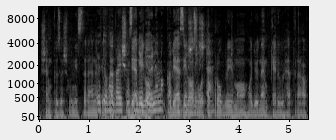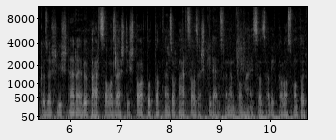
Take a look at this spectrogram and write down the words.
sem közös miniszterelnök. Ő továbbra is azt mondja, hogy ő nem akar ugye eddig az listát. volt a probléma, hogy ő nem kerülhet rá a közös listára, erről pártszavazást is tartottak, mert ez a pártszavazás 90 nem tudom hány százalékkal azt mondta, hogy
